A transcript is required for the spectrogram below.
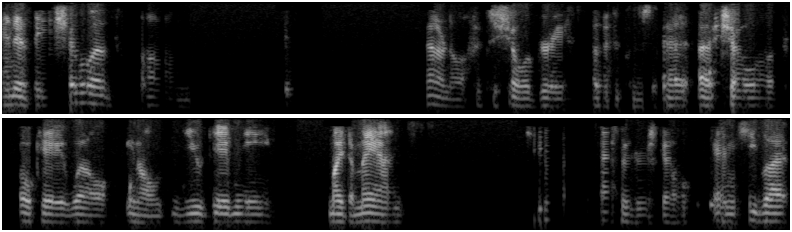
and as a show of, um, I don't know if it's a show of grace, but if it's a, a show of okay, well, you know, you gave me my demands, passengers go, and he lets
